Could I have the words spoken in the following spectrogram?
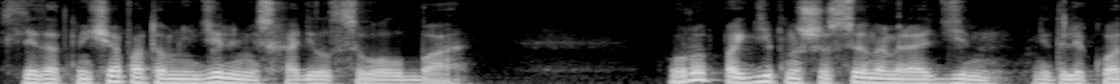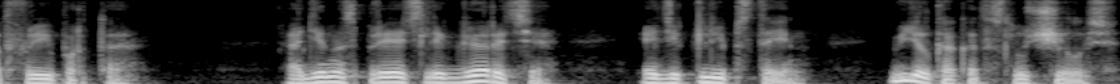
След от мяча потом неделю не сходил с его лба. Урод погиб на шоссе номер один, недалеко от Фрипорта. Один из приятелей Гэрроти, Эдди Клипстейн, видел, как это случилось.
